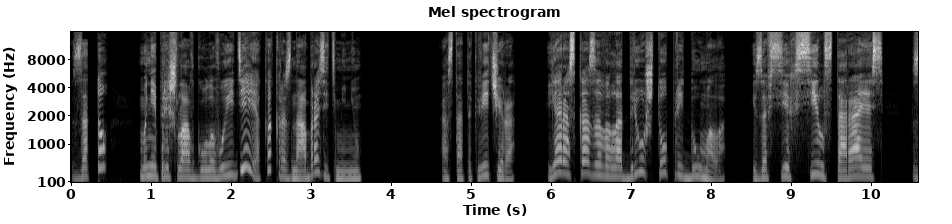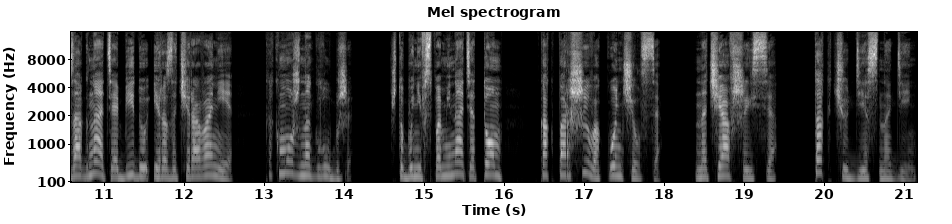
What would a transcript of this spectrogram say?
Зато мне пришла в голову идея, как разнообразить меню. Остаток вечера я рассказывала Дрю, что придумала, изо всех сил стараясь загнать обиду и разочарование как можно глубже, чтобы не вспоминать о том, как паршиво кончился начавшийся так чудесно день.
